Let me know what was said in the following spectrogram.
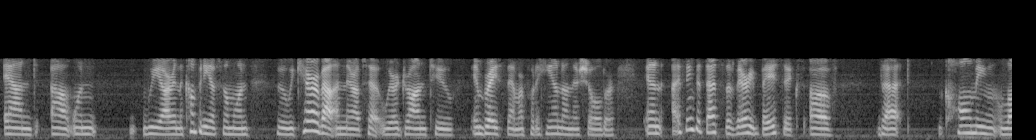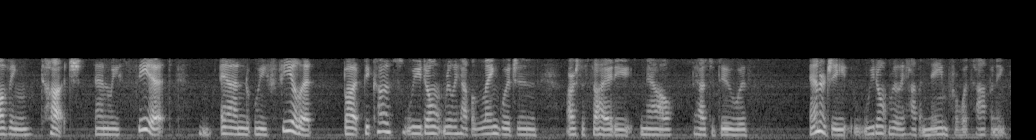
And uh, when we are in the company of someone who we care about and they're upset, we're drawn to embrace them or put a hand on their shoulder. And I think that that's the very basics of that calming, loving touch. And we see it and we feel it, but because we don't really have a language in our society now that has to do with energy, we don't really have a name for what's happening.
